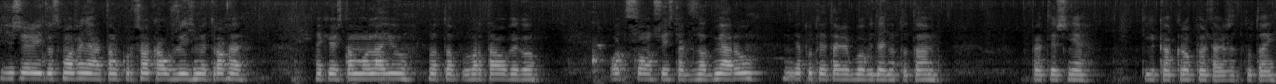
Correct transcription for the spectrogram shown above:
Jeżeli do smażenia tam kurczaka użyliśmy trochę jakiegoś tam oleju, no to wartałoby go odsączyć tak z nadmiaru. Ja tutaj tak jak było widać, no to tam praktycznie kilka kropel, także tutaj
